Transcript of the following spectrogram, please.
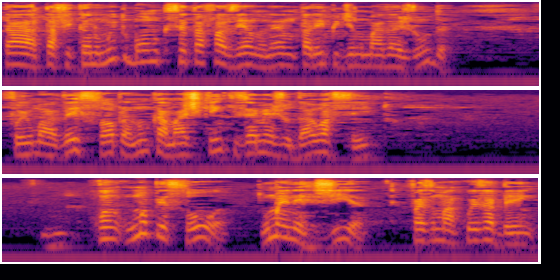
Tá, tá ficando muito bom no que você está fazendo, né? Não está nem pedindo mais ajuda. Foi uma vez só para nunca mais. Quem quiser me ajudar, eu aceito. Uma pessoa, uma energia, faz uma coisa bem.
